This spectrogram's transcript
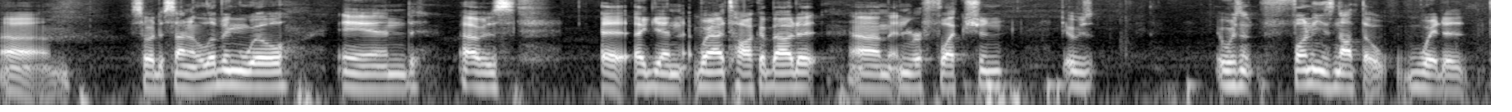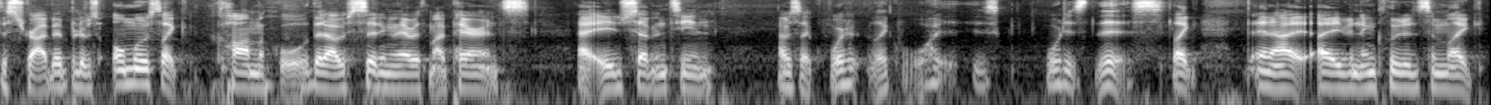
Um, so I had to sign a living will, and I was again when I talk about it um, in reflection, it was it wasn't funny is not the way to describe it, but it was almost like comical that I was sitting there with my parents at age 17. I was like, what like what is what is this? Like and I, I even included some like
